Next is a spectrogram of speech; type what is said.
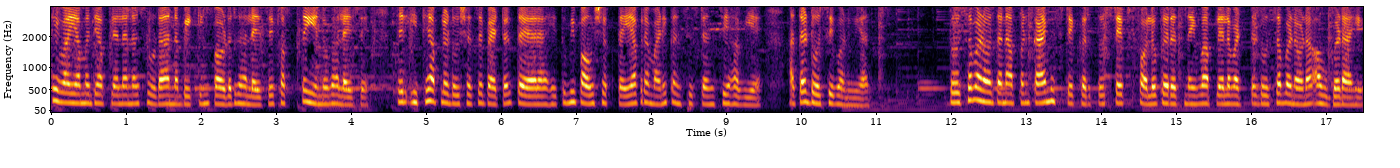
ठेवा यामध्ये आपल्याला ना सोडा ना बेकिंग पावडर घालायचं आहे फक्त येनो घालायचं आहे तर इथे आपलं डोशाचं बॅटर तयार आहे. तुम्ही पाहू शकता याप्रमाणे कन्सिस्टन्सी हवी आहे. आता डोसे बनवूयात. डोसा बनवताना आपण काय मिस्टेक करतो स्टेप्स फॉलो करत नाही व आपल्याला वाटतं डोसा बनवणं अवघड आहे.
